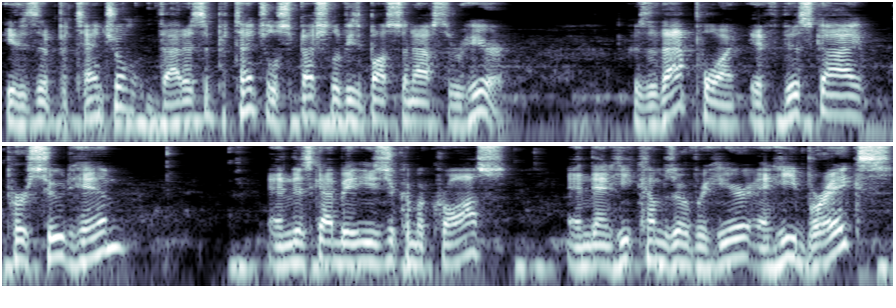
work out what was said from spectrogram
Is it a potential? That is a potential, especially if he's busting ass through here. Because at that point, if this guy pursued him and this guy made it easier to come across, and then he comes over here and he breaks,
